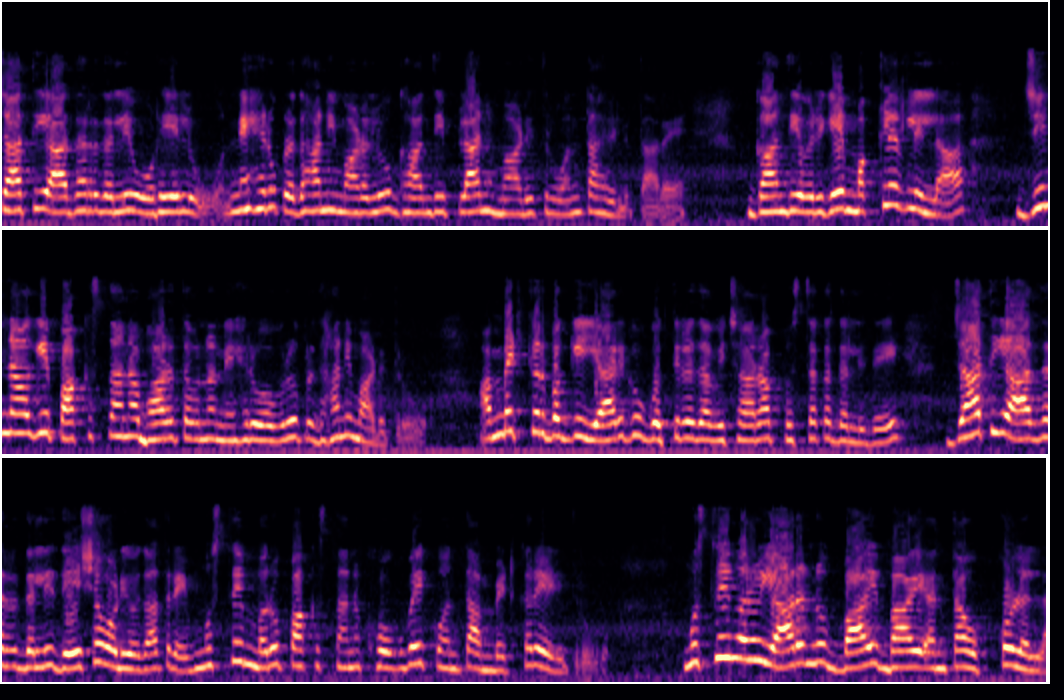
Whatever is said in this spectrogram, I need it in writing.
ಜಾತಿ ಆಧಾರದಲ್ಲಿ ಒಡೆಯಲು ನೆಹರು ಪ್ರಧಾನಿ ಮಾಡಲು ಗಾಂಧಿ ಪ್ಲಾನ್ ಮಾಡಿದ್ರು ಅಂತ ಹೇಳಿದ್ದಾರೆ. ಗಾಂಧಿಯವರಿಗೆ ಮಕ್ಕಳಿರಲಿಲ್ಲ. ಜಿನ್ನಾಗಿ ಪಾಕಿಸ್ತಾನ ಭಾರತವನ್ನು ನೆಹರು ಅವರು ಪ್ರಧಾನಿ ಮಾಡಿದ್ರು. ಅಂಬೇಡ್ಕರ್ ಬಗ್ಗೆ ಯಾರಿಗೂ ಗೊತ್ತಿರದ ವಿಚಾರ ಪುಸ್ತಕದಲ್ಲಿದೆ. ಜಾತಿ ಆಧಾರದಲ್ಲಿ ದೇಶ ಒಡೆಯೋದಾದ್ರೆ ಮುಸ್ಲಿಮರು ಪಾಕಿಸ್ತಾನಕ್ಕೆ ಹೋಗಬೇಕು ಅಂತ ಅಂಬೇಡ್ಕರ್ ಹೇಳಿದರು. ಮುಸ್ಲಿಮರು ಯಾರನ್ನು ಬಾಯ್ ಬಾಯ್ ಅಂತ ಒಪ್ಕೊಳ್ಳಲ್ಲ.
